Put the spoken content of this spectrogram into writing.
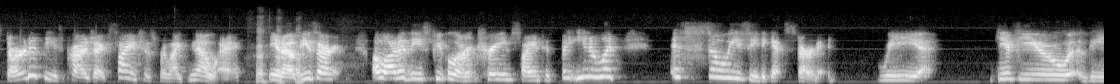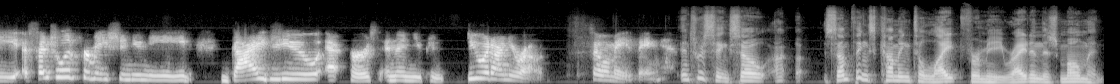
started these projects, scientists were like, no way. You know, these are a lot of these people aren't trained scientists, but you know what? It's so easy to get started. We give you the essential information you need, guide you at first, and then you can do it on your own. So amazing. Interesting. So uh, something's coming to light for me right in this moment.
